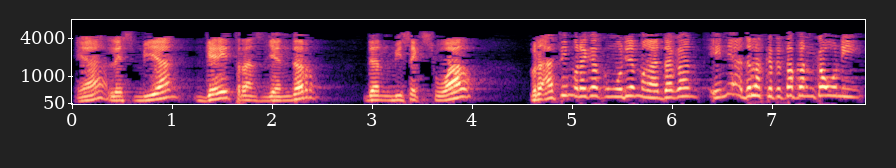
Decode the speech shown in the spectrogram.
ya, lesbian, gay, transgender, dan biseksual, berarti mereka kemudian mengatakan ini adalah ketetapan kauni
